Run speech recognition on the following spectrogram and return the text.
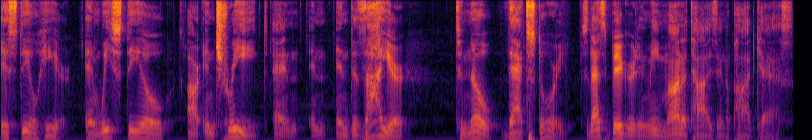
is still here, and we still are intrigued and and and desire to know that story. So that's bigger than me monetizing a podcast.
